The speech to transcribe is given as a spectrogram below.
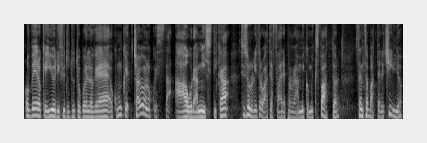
ovvero che io rifiuto tutto quello che è, o comunque avevano questa aura mistica, si sono ritrovati a fare programmi come X Factor, senza battere ciglio.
